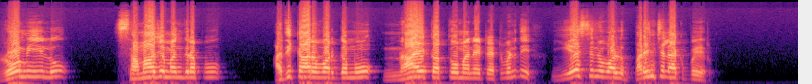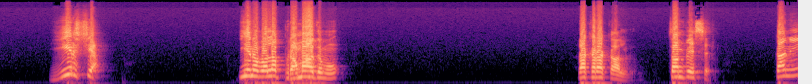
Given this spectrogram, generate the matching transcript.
రోమీలు సమాజ మందిరపు అధికార వర్గము నాయకత్వం అనేటటువంటిది యేసుని వాళ్ళు భరించలేకపోయారు. ఈర్ష్య. ఈయన వల్ల ప్రమాదము. రకరకాలు చంపేశారు. కానీ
